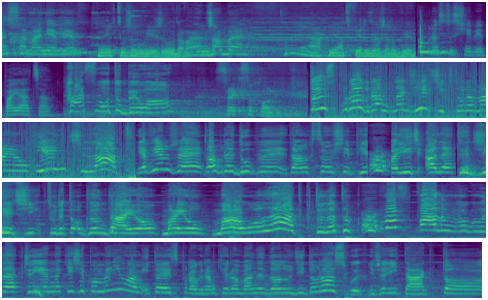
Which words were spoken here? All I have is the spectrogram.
Ja sama nie wiem. Niektórzy mówili, że udawałem żabę, no ja, ja twierdzę, że robiłem Po prostu z siebie pajaca. Hasło to było... seksoholik. Jest program dla dzieci, które mają 5 lat! Ja wiem, że dobre dupy tam chcą się pierdolić, ale te dzieci, które to oglądają, mają mało lat! Kto na to kurwa wpadł w ogóle? Czy jednak ja się pomyliłam i to jest program kierowany do ludzi dorosłych? Jeżeli tak, to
